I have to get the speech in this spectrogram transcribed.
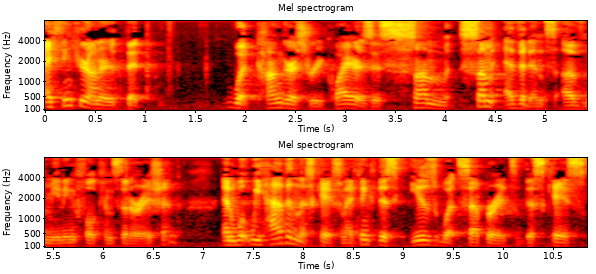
I think, Your Honor, that what Congress requires is some evidence of meaningful consideration. And what we have in this case, and I think this is what separates this case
